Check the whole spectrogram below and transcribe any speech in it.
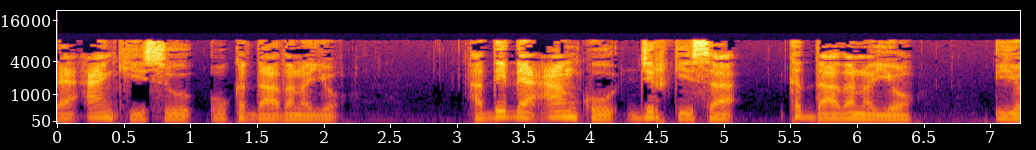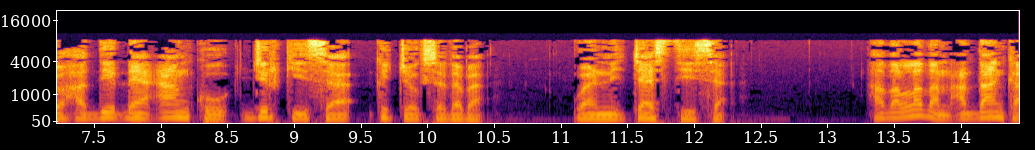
dheecaankiisu uu ka daadanayo. Haddii dheecaanku jidhkiisa ka daadanayo iyo haddii dheecaanku jidhkiisa ka joogsadaba waa nijaastiisa. Hadalladan caddaanka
